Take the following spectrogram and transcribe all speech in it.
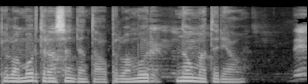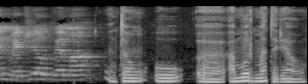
pelo amor transcendental, pelo amor não material. Então, o uh, amor material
